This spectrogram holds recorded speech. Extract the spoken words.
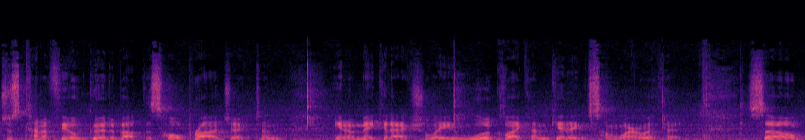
just kind of feel good about this whole project and, you know, make it actually look like I'm getting somewhere with it. So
